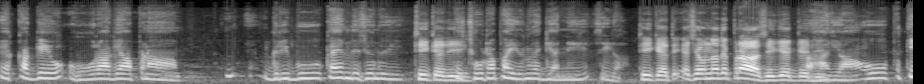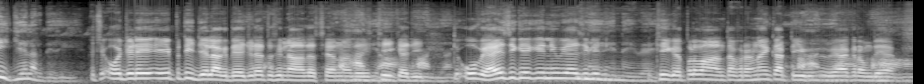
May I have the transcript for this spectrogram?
ਇੱਕ ਅੱਗੇ ਹੋਰ ਆ ਗਿਆ ਆਪਣਾ ਗਰੀਬੂ ਕਹਿੰਦੇ ਸੀ ਉਹਨੂੰ ਜੀ। ਠੀਕ ਹੈ ਤੇ ਜੀ ਛੋਟਾ ਭਾਈ ਉਹਨਾਂ ਦਾ ਗਿਆਨੀ ਸੀਗਾ। ਠੀਕ ਹੈ ਤੇ ਅੱਛਾ ਉਹਨਾਂ ਦੇ ਭਰਾ ਸੀਗੇ ਅੱਗੇ ਜੀ? ਹਾਂਜੀ ਹਾਂ ਉਹ ਭਤੀਜੇ ਲੱਗਦੇ ਸੀ ਅੱਛਾ ਉਹ ਜਿਹੜੇ ਇਹ ਭਤੀਜੇ ਲੱਗਦੇ ਆ ਜਿਹੜਾ ਤੁਸੀਂ ਨਾਂ ਦੱਸਿਆ ਉਹਨਾਂ ਦੇ ਹਾਂਜੀ, ਠੀਕ ਹੈ ਜੀ। ਹਾਂਜੀ, ਹਾਂਜੀ। ਤੇ ਉਹ ਵਿਆਹੇ ਸੀਗੇ ਕਿ ਨਹੀਂ ਵਿਆਹੇ ਸੀਗੇ ਨਹੀਂ, ਜੀ? ਵਿਆਹੇ ਠੀਕ ਹੈ ਭਲਵਾਨ ਤਾਂ ਫਿਰ ਹਨਾ ਹੀ ਘੱਟ ਹੀ ਹਾਂਜੀ, ਵਿਆਹ ਹਾਂ, ਕਰਾਉਂਦੇ ਆ। ਹਾਂ।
